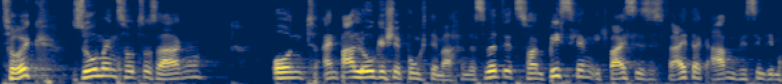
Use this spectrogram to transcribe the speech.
zurückzoomen sozusagen und ein paar logische Punkte machen. Das wird jetzt so ein bisschen, ich weiß, es ist Freitagabend, wir sind im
